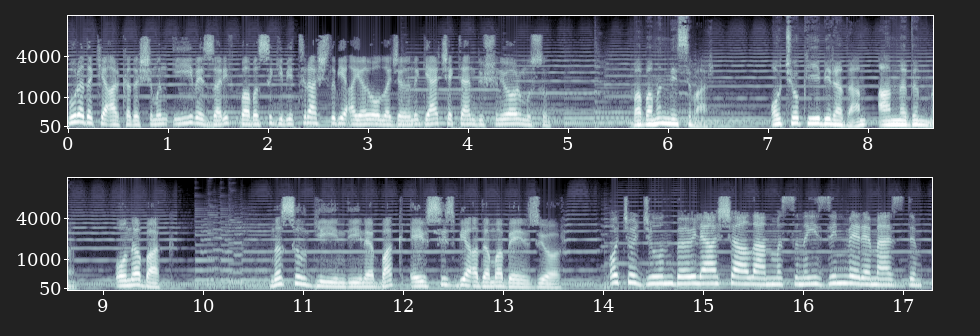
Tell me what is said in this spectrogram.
Buradaki arkadaşımın iyi ve zarif babası gibi tıraşlı bir ayağı olacağını gerçekten düşünüyor musun? Babamın nesi var? O çok iyi bir adam, anladın mı? Ona bak. Nasıl giyindiğine bak, evsiz bir adama benziyor. O çocuğun böyle aşağılanmasına izin veremezdim.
